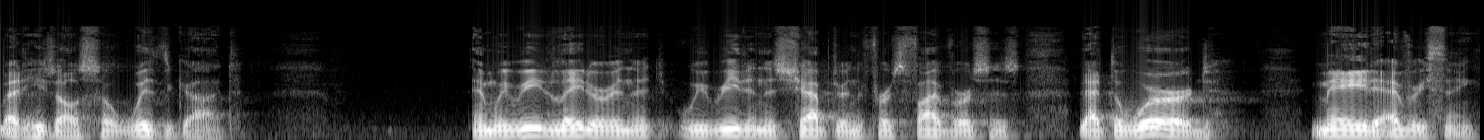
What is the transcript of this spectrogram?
But he's also with God. And we read later in the, we read in this chapter in the first five verses that the Word made everything,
